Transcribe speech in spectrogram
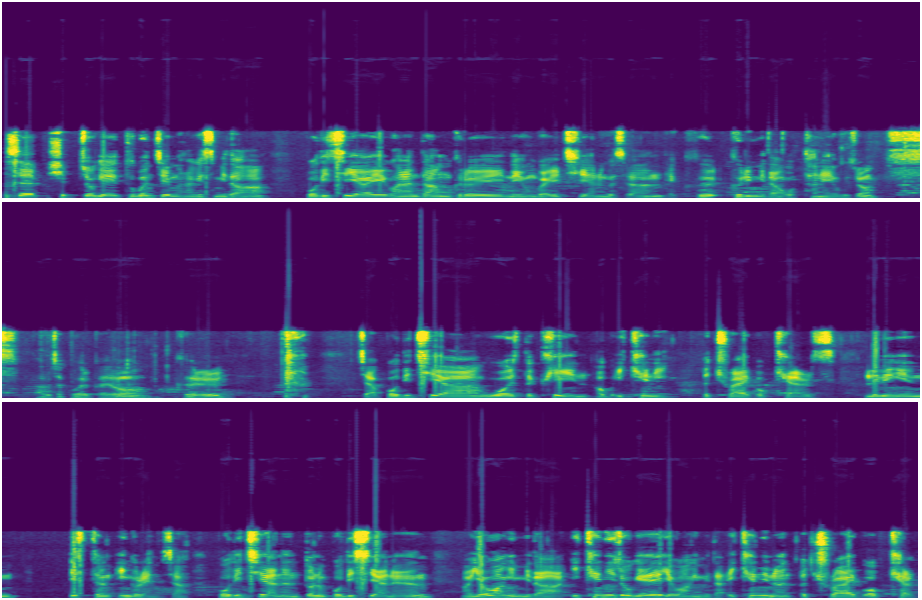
컨셉 10쪽의 두 번째 문 하겠습니다. 보디치아에 관한 다음 글의 내용과 일치하는 것은 예, 글, 글입니다. 오타네요. 그죠? 바로 잡고 갈까요? 글. 자, 보디치아 was the queen of Iceni, a tribe of Celts living in Eastern England. 자, 보디치아는 또는 보디시아는 어, 여왕입니다. 이케니족의 여왕입니다. 이케니는 a tribe of Celt,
